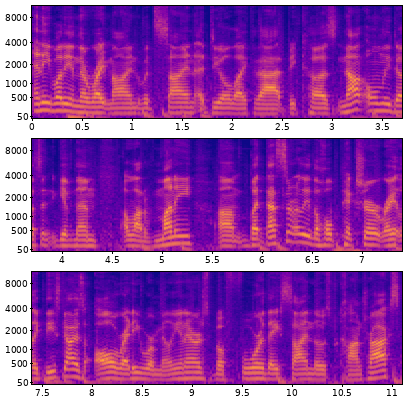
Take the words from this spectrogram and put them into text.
anybody in their right mind would sign a deal like that because not only does it give them a lot of money um, but that's not really the whole picture right? Like these guys already were millionaires before they signed those contracts.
